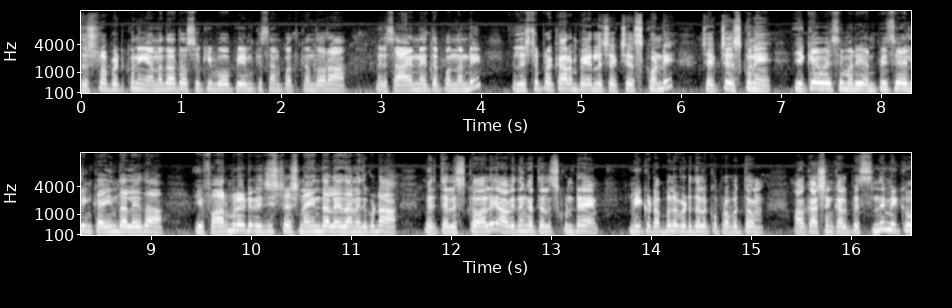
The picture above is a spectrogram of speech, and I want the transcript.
దృష్టిలో పెట్టుకుని అన్నదాత సుఖీభో పిఎం కిసాన్ పథకం ద్వారా మీరు సాయాన్ని అయితే పొందండి. లిస్టు ప్రకారం పేర్లు చెక్ చేసుకోండి. చెక్ చేసుకుని ఈకేవైసీ మరియు ఎన్పిసిఐ లింక్ అయిందా లేదా ఈ ఫార్మర్ రిజిస్ట్రేషన్ అయిందా లేదా అనేది కూడా మీరు తెలుసుకోవాలి. ఆ విధంగా తెలుసుకుంటే మీకు డబ్బుల విడుదలకు ప్రభుత్వం అవకాశం కల్పిస్తుంది. మీకు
